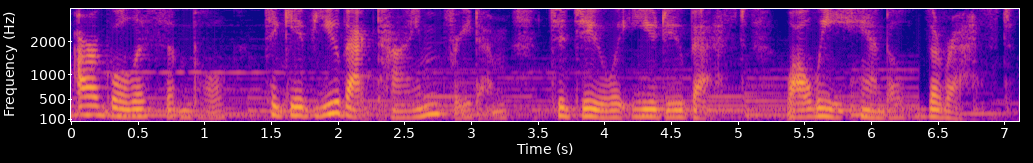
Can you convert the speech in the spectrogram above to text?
Our goal is simple to give you back time, freedom to do what you do best while we handle the rest.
